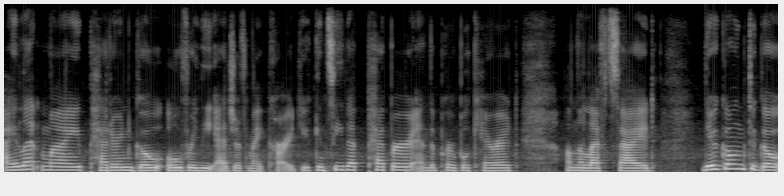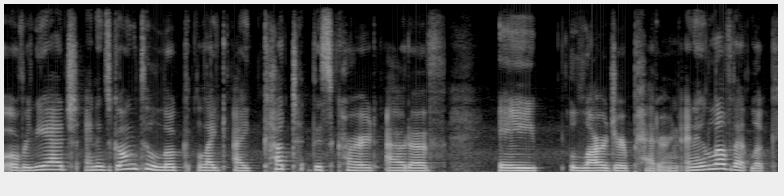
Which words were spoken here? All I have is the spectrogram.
I let my pattern go over the edge of my card. You can see that pepper and the purple carrot on the left side. They're going to go over the edge and it's going to look like I cut this card out of a larger pattern and I love that look.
